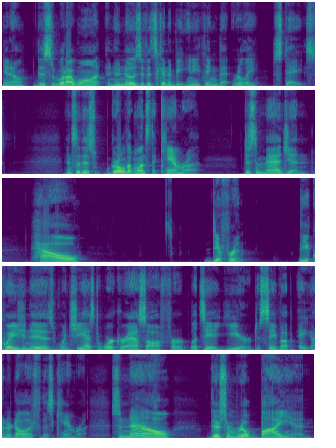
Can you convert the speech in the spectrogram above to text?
you know, this is what I want, and who knows if it's going to be anything that really stays. And so, this girl that wants the camera, just imagine how different the equation is when she has to work her ass off for, let's say, a year to save up $800 for this camera. So now there's some real buy in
